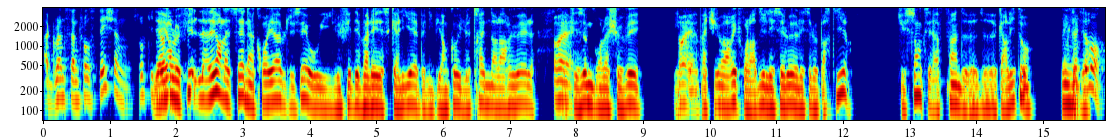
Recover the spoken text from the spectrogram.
à Grand Central Station. Je trouve qu'il est un D'ailleurs, le d'ailleurs, la scène incroyable, tu sais, où il lui fait des valets escaliers à Benny Bianco, il le traîne dans la ruelle, et Ouais. que ses hommes vont l'achever, et Ouais. Pacino arrive pour leur dire laissez-le, laissez-le partir. Tu sens que c'est la fin de, de Carlito. Exactement.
